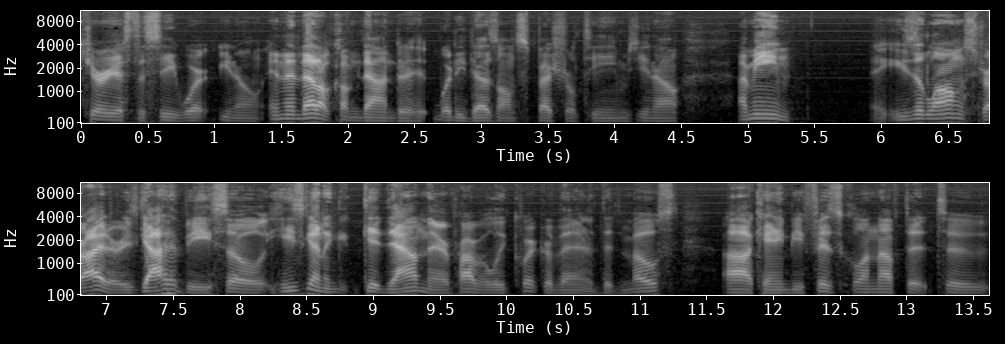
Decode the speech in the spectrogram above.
curious to see where you know, and then that'll come down to what he does on special teams. You know, I mean, he's a long strider. He's got to be. So he's going to get down there probably quicker than than most. Uh, can he be physical enough to, to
